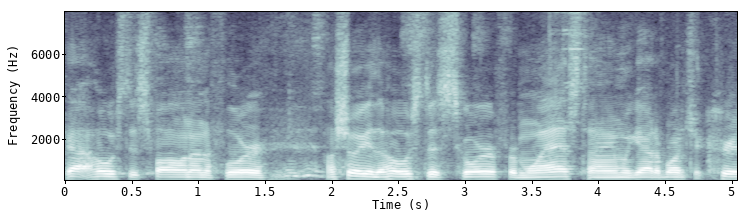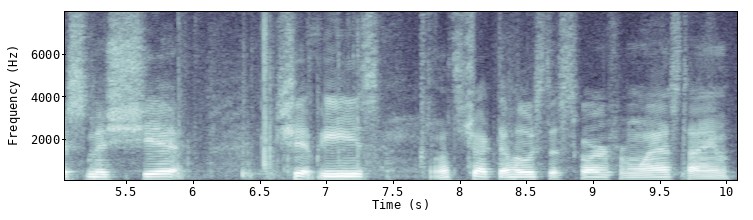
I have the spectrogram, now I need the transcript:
Got hostess falling on the floor. I'll show you the hostess score from last time. We got a bunch of Christmas shit. Chippies. Let's check the hostess score from last time.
